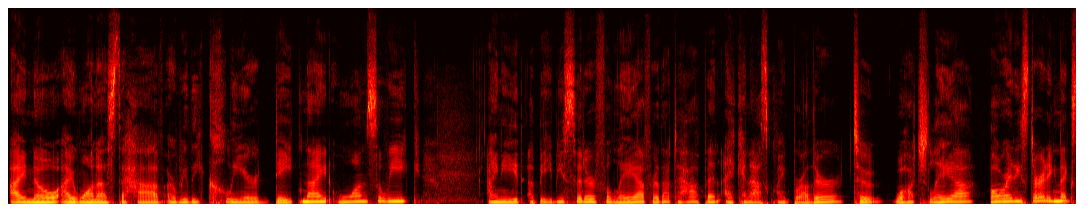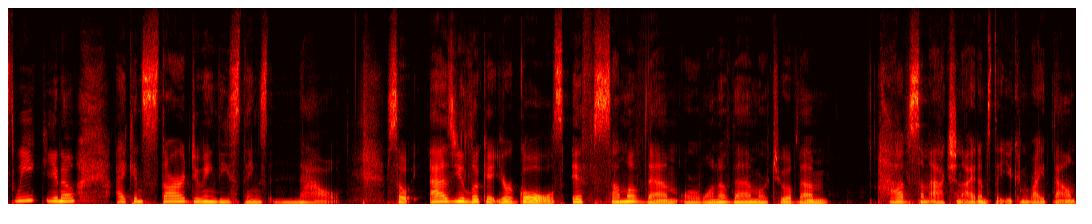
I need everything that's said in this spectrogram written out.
I know I want us to have a really clear date night once a week I need a babysitter for Lea for that to happen. I can ask my brother to watch Lea already starting next week. You know, I can start doing these things now. So, as you look at your goals, if some of them, or one of them, or two of them, have some action items that you can write down.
